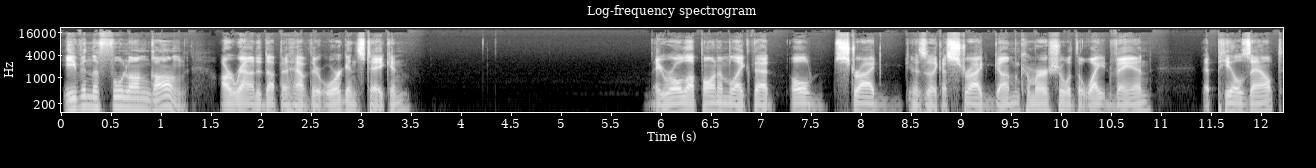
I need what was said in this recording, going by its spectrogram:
Even the Falun Gong are rounded up and have their organs taken. They roll up on them like that old stride is like a stride gum commercial with the white van that peels out.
